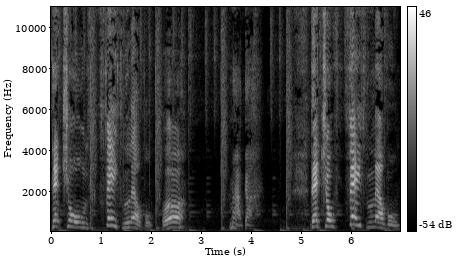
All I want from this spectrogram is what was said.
that your faith level, oh my God, that your faith level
